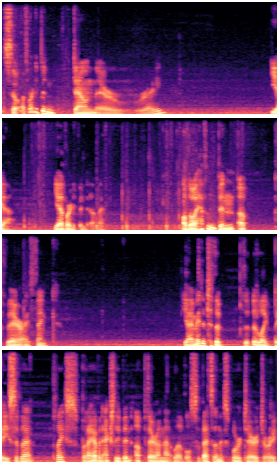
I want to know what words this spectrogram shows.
so I've already been down there, right? Yeah. Yeah, I've already been down there. Although I haven't been up there, I think. Yeah, I made it to the, the, the, like, base of that place, but I haven't actually been up there on that level, so that's unexplored territory.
